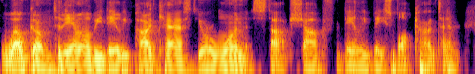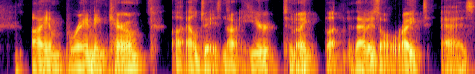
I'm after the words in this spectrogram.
Welcome to the MLB Daily Podcast, your one stop shop for daily baseball content. I am Brandon Karam. Uh, LJ is not here tonight, but that is all right as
